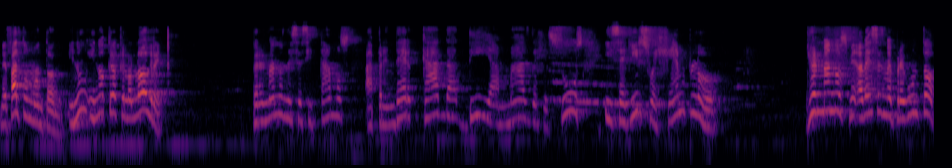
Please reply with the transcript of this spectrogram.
me falta un montón. Y no, y no creo que lo logre. Pero hermanos, necesitamos aprender cada día más de Jesús y seguir su ejemplo. Yo hermanos, a veces me pregunto,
